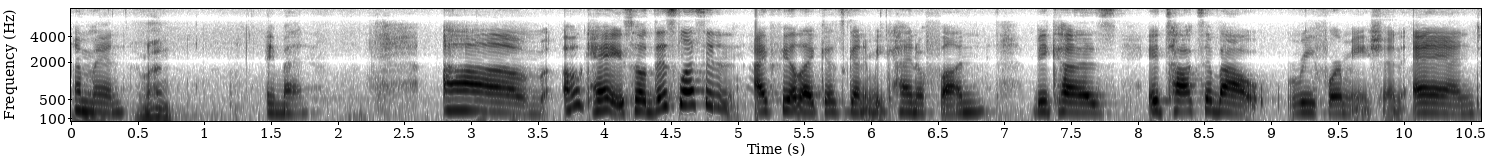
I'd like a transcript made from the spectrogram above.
Amen. Amen. Amen. Um, okay, so this lesson I feel like is going to be kind of fun because it talks about reformation. And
